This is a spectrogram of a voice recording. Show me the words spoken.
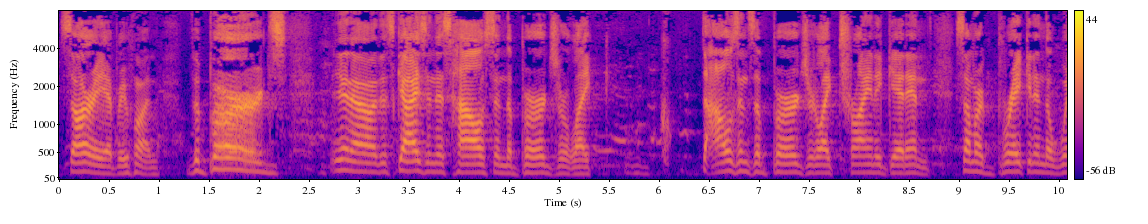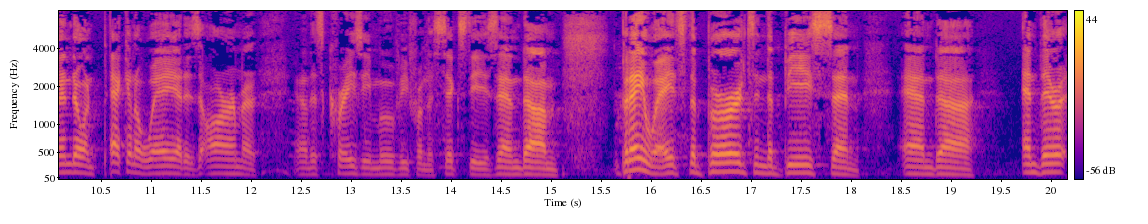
Sorry, everyone. The Birds. You know, this guy's in this house, and the birds are like thousands of birds are like trying to get in. Some are breaking in the window and pecking away at his arm. Or, you know, this crazy movie from the '60s. And um, but anyway, it's the birds and the beasts, and and uh, and there,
